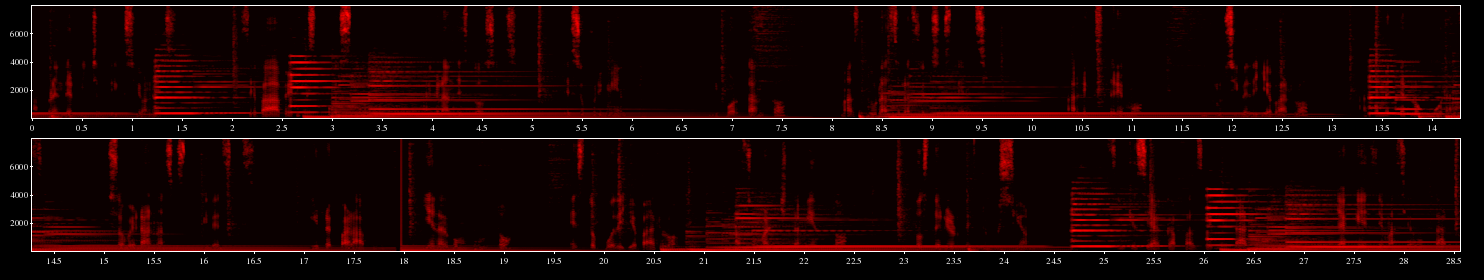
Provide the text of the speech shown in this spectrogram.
a aprender dichas lecciones, se va a ver expuesto a grandes dosis de sufrimiento y por tanto más duras de y soberanas estupideces irreparables. Y en algún punto esto puede llevarlo a su marchitamiento y posterior destrucción, sin que sea capaz de evitarlo, ya que es demasiado tarde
